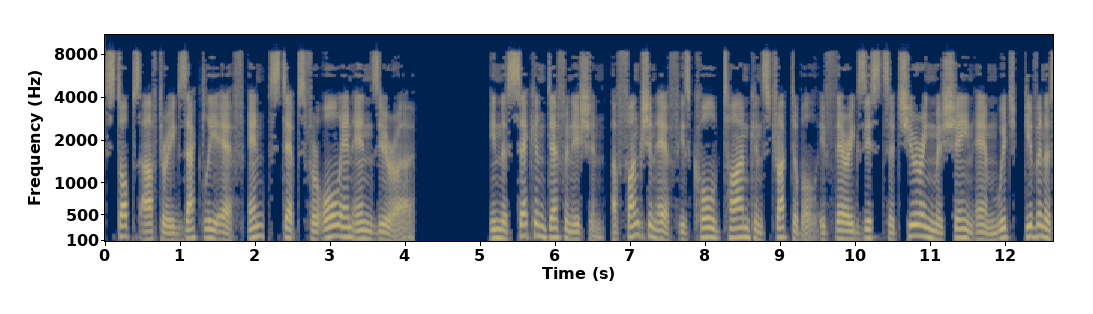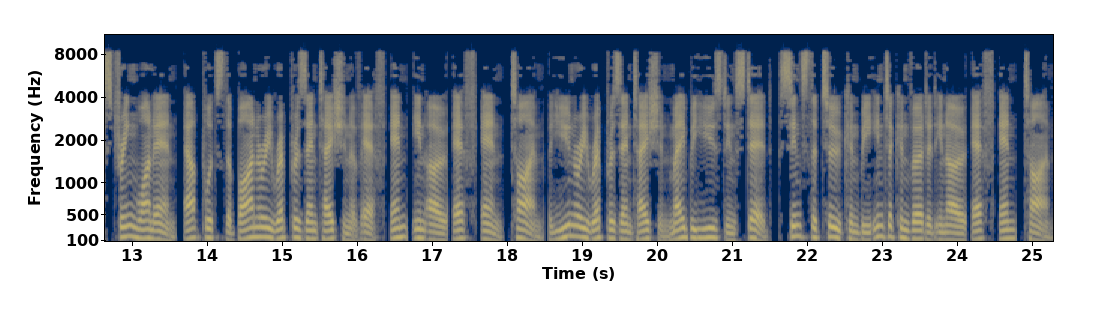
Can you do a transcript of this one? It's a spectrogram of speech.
stops after exactly f n steps for all n n0. In the second definition, a function f is called time-constructible if there exists a Turing machine M which, given a string 1n, outputs the binary representation of f n in O f n time. A unary representation may be used instead, since the two can be interconverted in O f n time.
